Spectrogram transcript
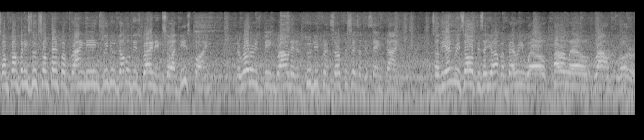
Some companies do some type of grindings, we do double disc grinding. So at this point, the rotor is being grounded in two different surfaces at the same time. So the end result is that you have a very well parallel ground rotor.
